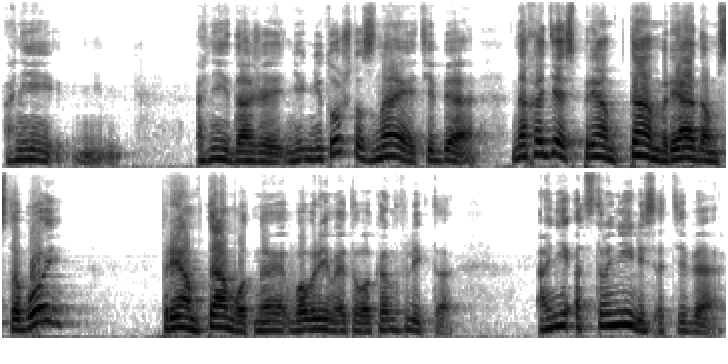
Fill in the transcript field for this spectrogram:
они, они даже не, не то, что зная тебя, находясь прямо там, рядом с тобой, прямо там вот на, во время этого конфликта, они отстранились от тебя.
